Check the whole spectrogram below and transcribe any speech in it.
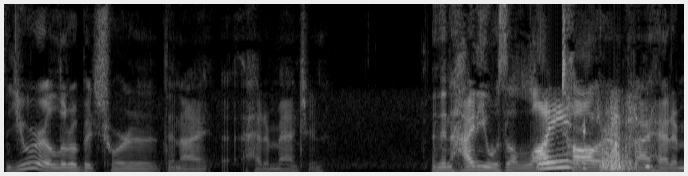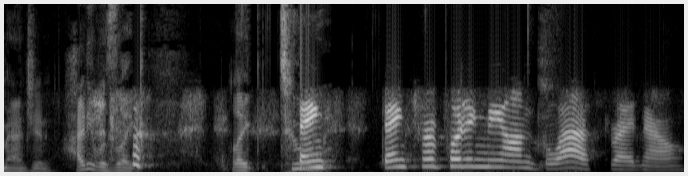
you were a little bit shorter than I had imagined. And then Heidi was a lot you- taller than I had imagined. Heidi was like like two Thanks, thanks for putting me on blast right now.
